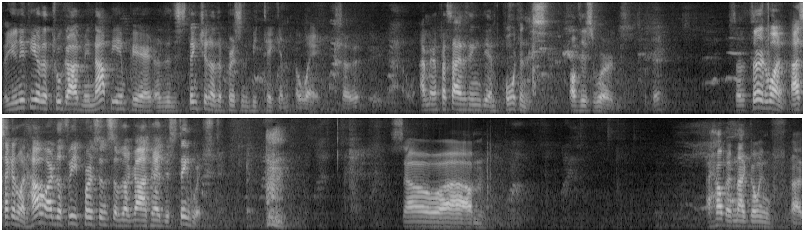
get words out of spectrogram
the unity of the true God may not be impaired, or the distinction of the person be taken away. So uh, I'm emphasizing the importance of these words. Okay. So the third one, uh, second one, how are the three persons of the Godhead distinguished? so um, I hope I'm not going uh,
